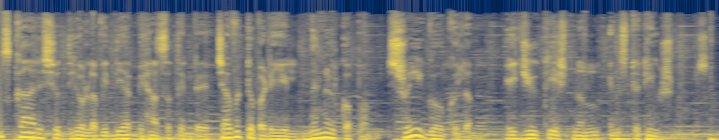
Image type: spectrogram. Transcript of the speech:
സംസ്കാര ശുദ്ധിയുള്ള വിദ്യാഭ്യാസത്തിന്റെ ചവിട്ടുപടിയിൽ നിങ്ങൾക്കൊപ്പം ശ്രീ ഗോകുലം എഡ്യൂക്കേഷണൽ ഇൻസ്റ്റിറ്റ്യൂഷൻസ്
